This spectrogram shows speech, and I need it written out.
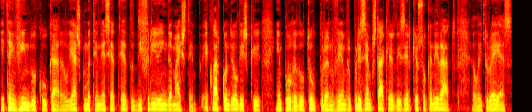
e tem vindo a colocar, aliás, com uma tendência até de diferir ainda mais tempo. É claro que quando ele diz que empurra de outubro para novembro, por exemplo, está a querer dizer que eu sou candidato. A leitura é essa.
